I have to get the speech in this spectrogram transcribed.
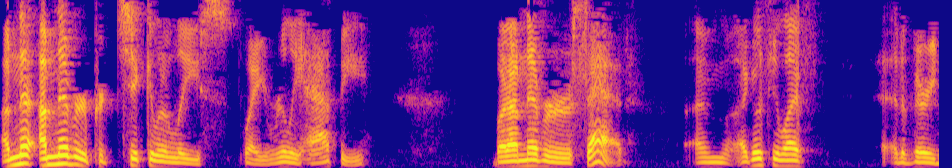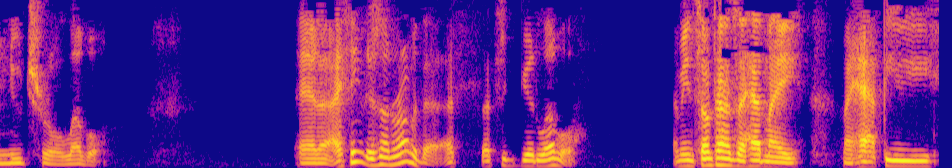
I'm ne- I'm never particularly like really happy, but I'm never sad. I'm I go through life at a very neutral level, and I think there's nothing wrong with that. I, that's a good level. I mean, sometimes I have my my happy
